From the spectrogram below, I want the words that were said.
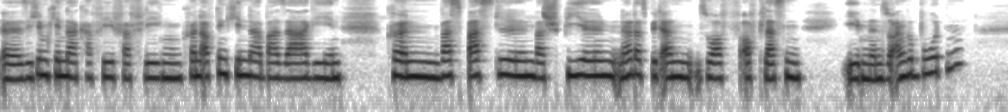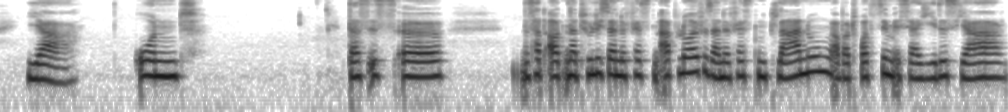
äh, sich im Kindercafé verpflegen, können auf den Kinderbazar gehen, können was basteln, was spielen. Ne? Das wird dann so auf, auf Klassenebenen so angeboten. Ja, und das ist, äh, das hat auch natürlich seine festen Abläufe, seine festen Planungen, aber trotzdem ist ja jedes Jahr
